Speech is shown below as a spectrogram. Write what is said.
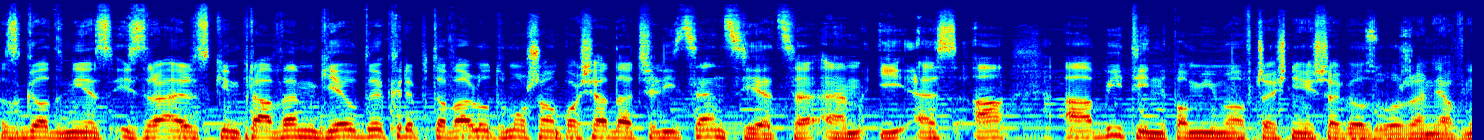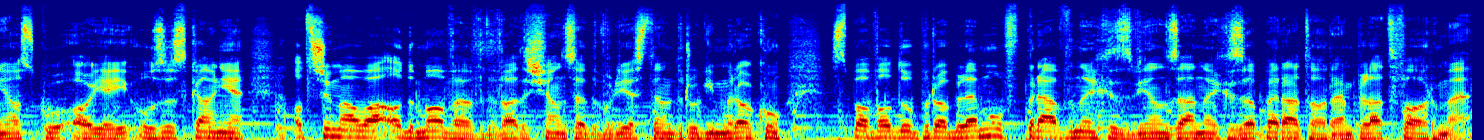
Zgodnie z izraelskim prawem giełdy kryptowalut muszą posiadać licencję CMISA, a Bitin pomimo wcześniejszego złożenia wniosku o jej uzyskanie otrzymała odmowę w 2022 roku z powodu problemów prawnych związanych z operatorem platformy.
